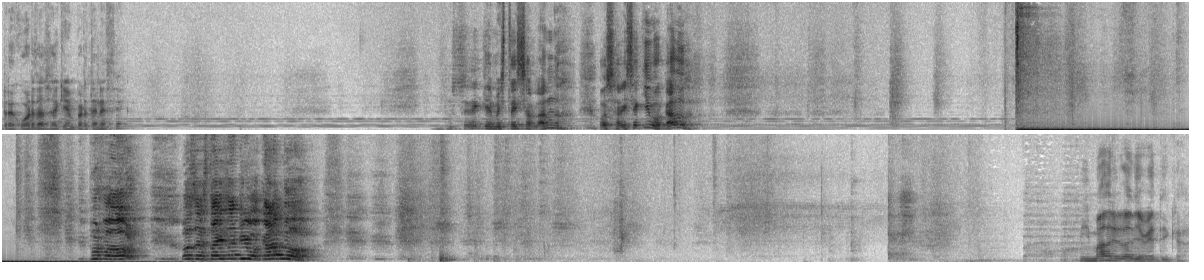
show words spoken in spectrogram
¿Recuerdas a quién pertenece? No sé de qué me estáis hablando. Os habéis equivocado. ¡Por favor! ¡Os estáis equivocando! Mi madre era diabética.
